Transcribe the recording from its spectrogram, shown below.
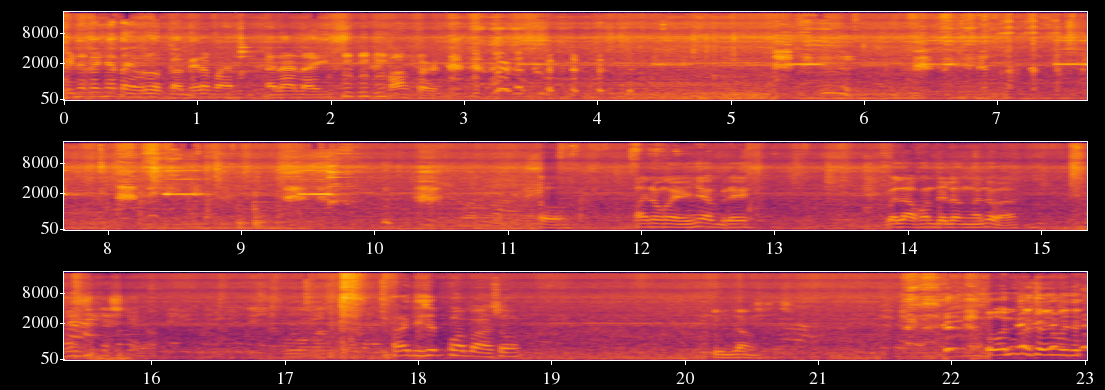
Kanya-kanya tayo, bro. Cameraman, alalay, bunker. Oh. Paano ngayon yan, bre? Wala akong dalang ano ah. May Gcash kayo? Ah, di siya pumapasok. Yun lang. O ano gagawin mo dyan?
